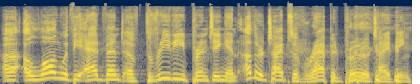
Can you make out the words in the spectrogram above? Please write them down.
Uh, along with the advent of 3D printing and other types of rapid prototyping,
